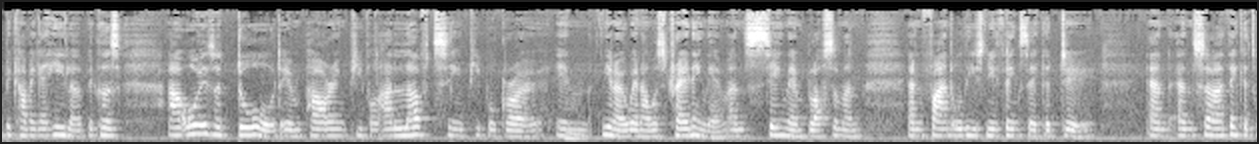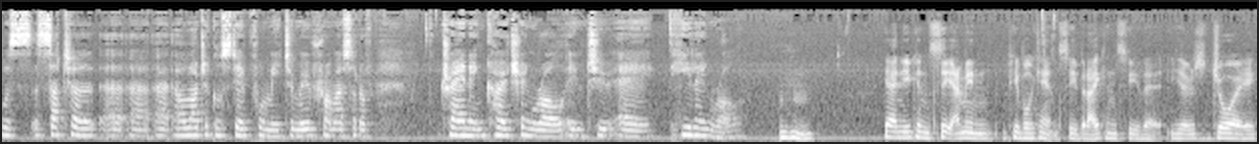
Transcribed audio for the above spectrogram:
becoming a healer because I always adored empowering people. I loved seeing people grow in, mm. you know, when I was training them and seeing them blossom and, and find all these new things they could do. And, and so I think it was such a, a, a logical step for me to move from a sort of training, coaching role into a healing role. Mm-hmm. Yeah, and you can see, I mean, people can't see, but I can see that there's joy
